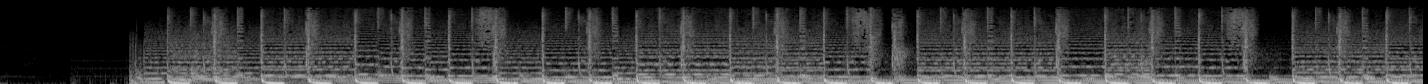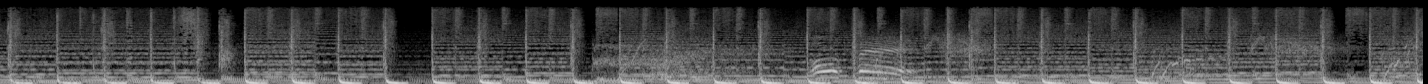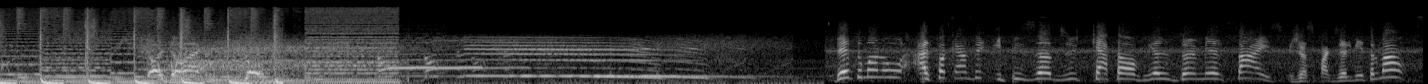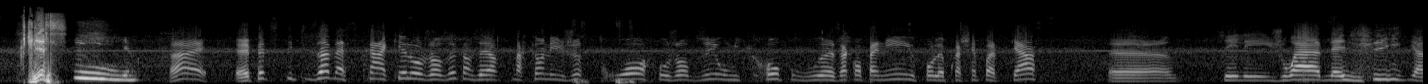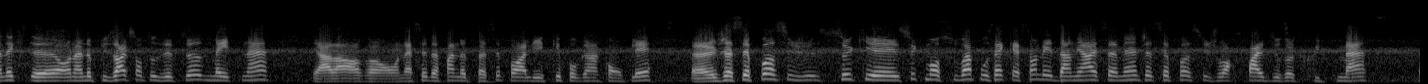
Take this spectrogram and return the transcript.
Au Alpha 42, épisode du 4 avril 2016. J'espère que vous allez bien tout le monde. Yes! Ouais. Euh, petit épisode assez tranquille aujourd'hui. Comme vous avez remarqué, on est juste trois aujourd'hui au micro pour vous accompagner pour le prochain podcast. Euh, c'est les joies de la vie. Il y en a, euh, on en a plusieurs qui sont aux études maintenant. Et alors, on essaie de faire notre possible pour aller l'équipe au grand complet. Euh, je ne sais pas si ceux qui, ceux qui m'ont souvent posé la question les dernières semaines, je ne sais pas si je vais refaire du recrutement,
